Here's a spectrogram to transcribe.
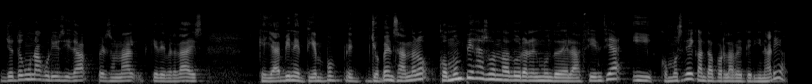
yo tengo una curiosidad personal que de verdad es que ya viene tiempo yo pensándolo, ¿cómo empieza su andadura en el mundo de la ciencia y cómo se decanta por la veterinaria?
